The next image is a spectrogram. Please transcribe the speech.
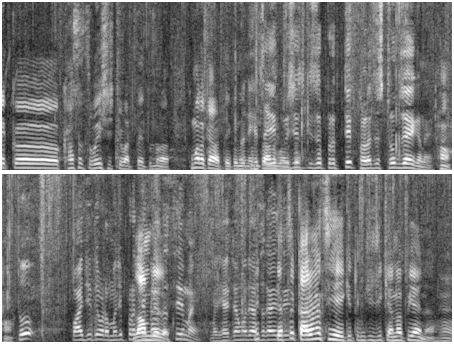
एक अं, खासच वैशिष्ट्य वाटतंय तुम्हाला. तुम्हाला काय वाटतंय एकंदरीत आणि तुमचा ह्याचा एक अनुभव विशेष की जर प्रत्येक फळाचा स्ट्रोक जे आहे का नाही हां हां. तो पाहिजे तेवढा. म्हणजे लांबलेला प्रत्येक सेम आहे. म्हणजे ह्याच्यामध्ये असं काय त्याचं कारणच हे आहे की तुमची जी कॅनोपी आहे ना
